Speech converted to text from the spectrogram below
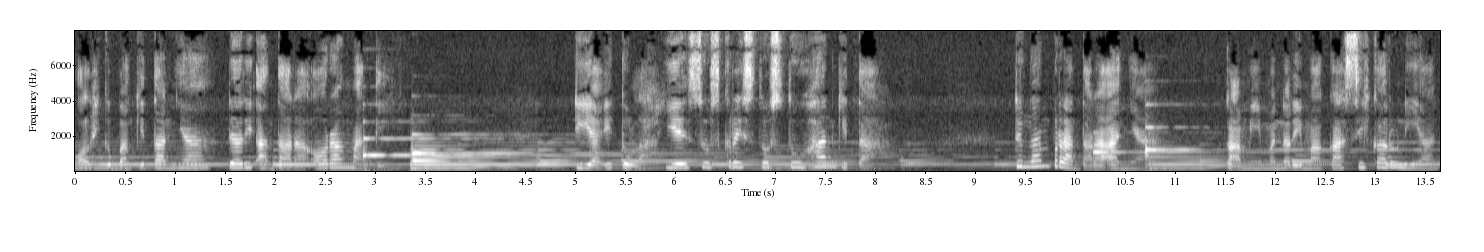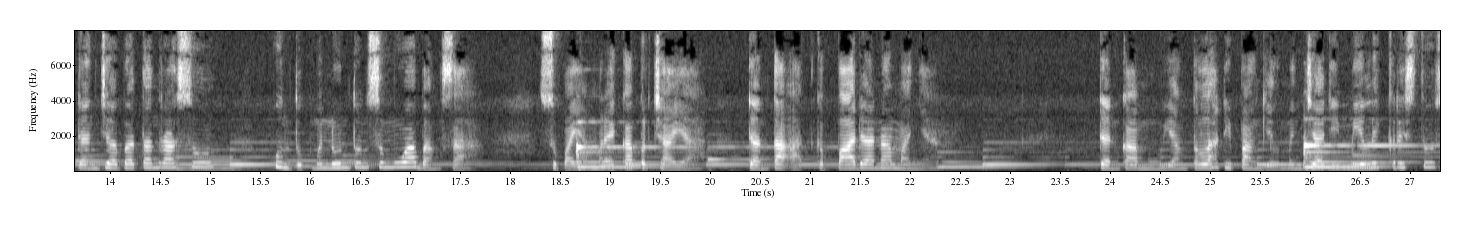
oleh kebangkitannya dari antara orang mati. Dia itulah Yesus Kristus Tuhan kita. Dengan perantaraannya, kami menerima kasih karunia dan jabatan rasul untuk menuntun semua bangsa, supaya mereka percaya dan taat kepada namanya dan kamu yang telah dipanggil menjadi milik Kristus,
